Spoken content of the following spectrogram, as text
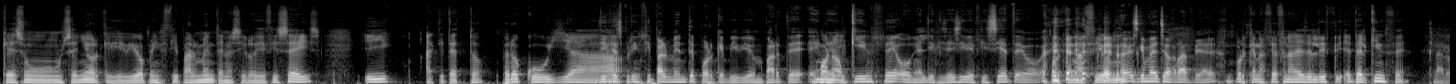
que es un señor que vivió principalmente en el siglo XVI y arquitecto, pero cuya... Dices principalmente porque vivió en parte en Bueno. el 15 o en el 16 y 17. O... Porque nació en- es que me ha hecho gracia, ¿eh? Porque nació a finales del, del 15. Claro.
